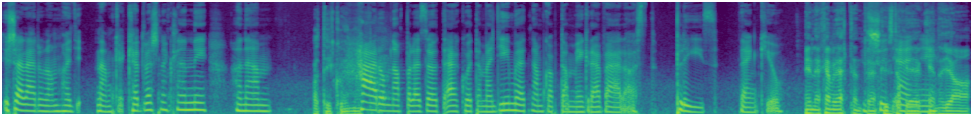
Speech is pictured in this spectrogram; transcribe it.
És elárulom, hogy nem kell kedvesnek lenni, hanem Hatékonynak. három nappal ezelőtt elküldtem egy e-mailt, nem kaptam még rá választ. Please, thank you. Én nekem rettentően küzdök egyébként, hogy a,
